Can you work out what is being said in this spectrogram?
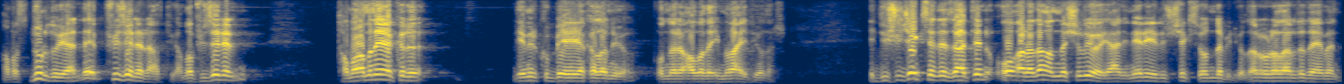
Hamas durduğu yerde füzeleri atıyor. Ama füzelerin tamamına yakını demir kubbeye yakalanıyor. Onları havada imha ediyorlar. E düşecekse de zaten o arada anlaşılıyor. Yani nereye düşecekse onu da biliyorlar. Oralarda da hemen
